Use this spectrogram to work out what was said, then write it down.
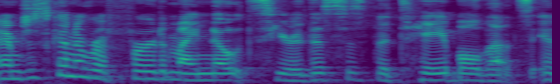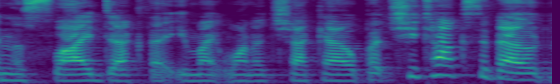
and I'm just going to refer to my notes here. This is the table that's in the slide deck that you might want to check out. But she talks about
